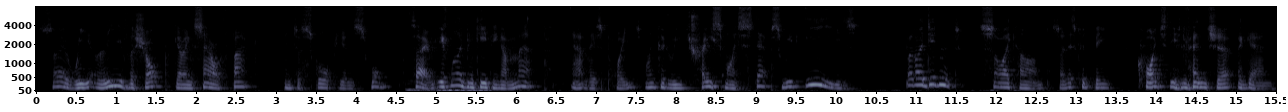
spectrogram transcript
So we leave the shop going south back into Scorpion Swamp. So if I'd been keeping a map at this point, I could retrace my steps with ease. But I didn't, so I can't. So this could be quite the adventure again.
